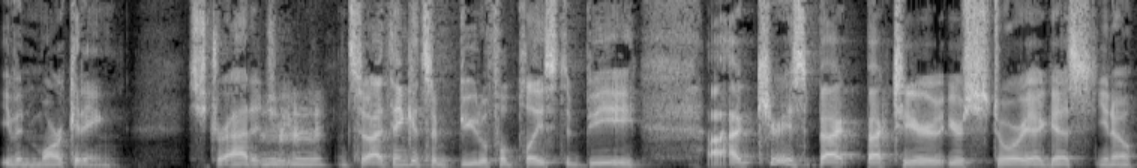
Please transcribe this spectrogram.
even marketing strategy. Mm-hmm. And so I think it's a beautiful place to be. I'm curious back back to your your story, I guess, you know,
